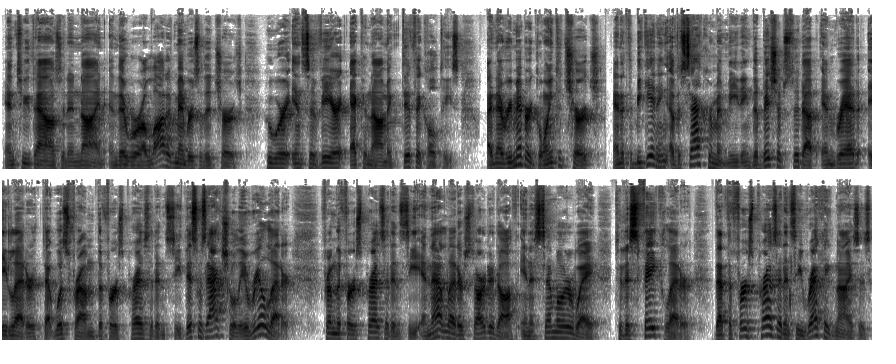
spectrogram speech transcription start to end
and 2009, and there were a lot of members of the church who were in severe economic difficulties. And I remember going to church, and at the beginning of the sacrament meeting, the bishop stood up and read a letter that was from the first presidency. This was actually a real letter from the first presidency, and that letter started off in a similar way to this fake letter that the first presidency recognizes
